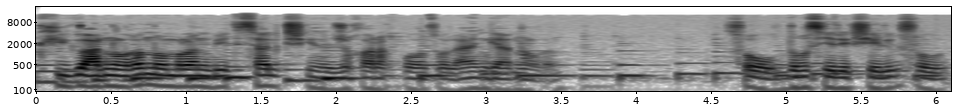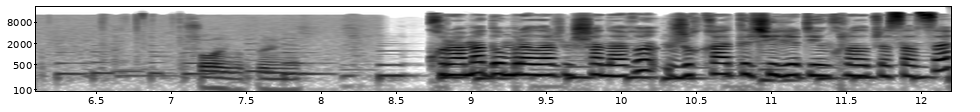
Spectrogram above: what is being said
күйге арналған домбыраның беті сәл кішкене жұқарақ болады сол әнге арналған. Сол дыбыс ерекшелігі сол солай болып бөлінеді. Құрама домбыралардың шанағы жұқа тілшелерден құралып жасалса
